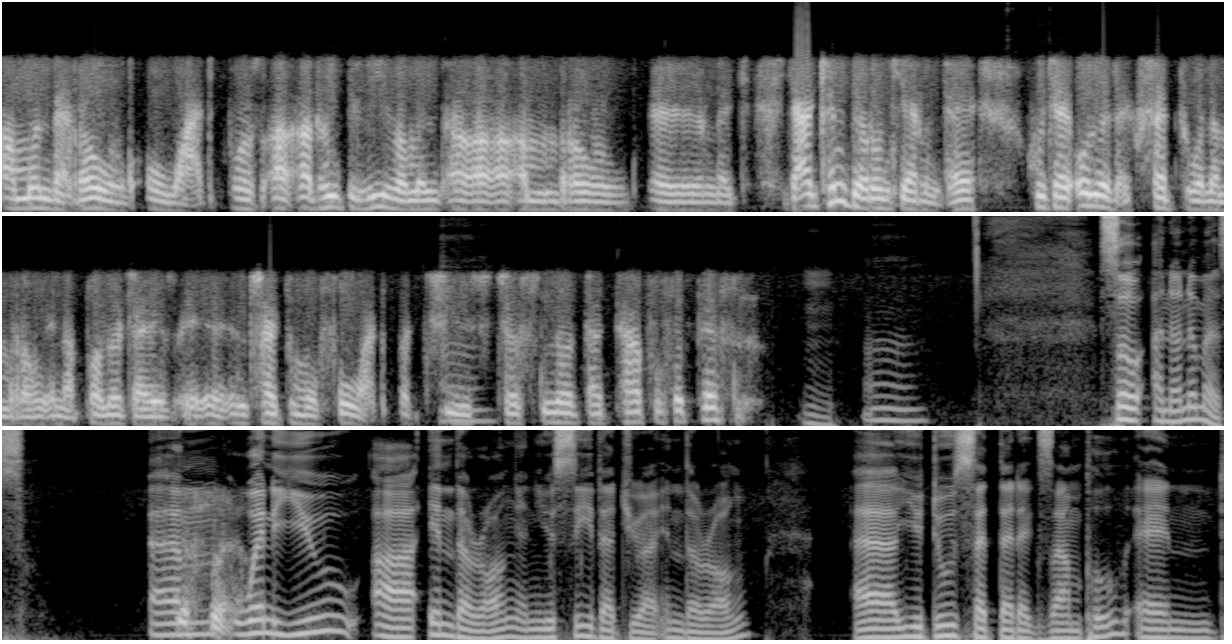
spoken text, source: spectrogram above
I'm on the wrong or what. Because I, I don't believe I'm, in, I'm wrong. Uh, like, yeah, I can be wrong here and there, which I always accept when I'm wrong and apologize uh, and try to move forward. But she's mm. just not that type of a person. Mm. Mm. So, Anonymous, um, yes, when you are in the wrong and you see that you are in the wrong, uh, you do set that example and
